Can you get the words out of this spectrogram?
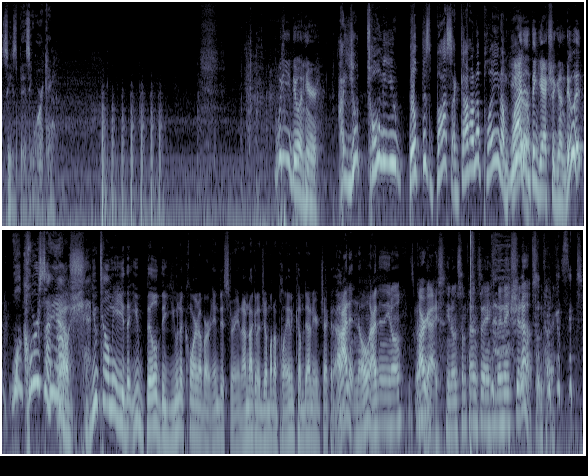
See, he's busy working. What are you doing here? You told me you built this bus. I got on a plane. I'm here. Well, I didn't think you actually gonna do it. Well, of course I am. Oh, shit. You tell me that you build the unicorn of our industry, and I'm not going to jump on a plane and come down here and check it out. I didn't know. I didn't. You know, car guys. You know, sometimes they they make shit up. Sometimes. it's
